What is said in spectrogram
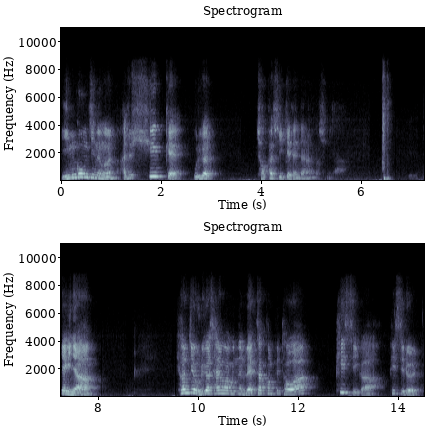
인공지능은 아주 쉽게 우리가 접할 수 있게 된다는 것입니다. 얘기냐? 현재 우리가 사용하고 있는 랩탑 컴퓨터와 PC가 PC를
